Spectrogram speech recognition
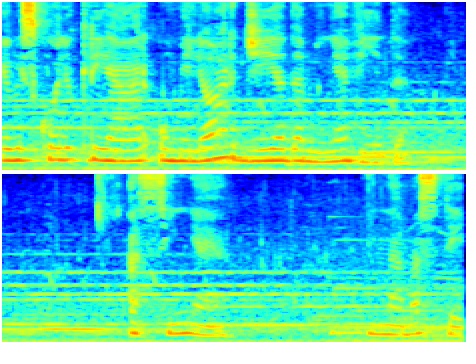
eu escolho criar o melhor dia da minha vida. Assim é. Namastê.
